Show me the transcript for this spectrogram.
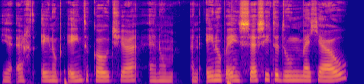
je echt één op één te coachen en om een één op één sessie te doen met jou.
